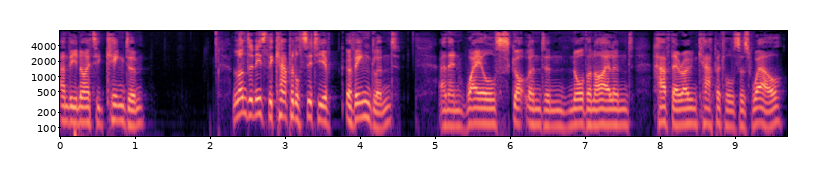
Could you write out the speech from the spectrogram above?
and the United Kingdom. London is the capital city of, of England, and then Wales, Scotland, and Northern Ireland have their own capitals as well.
